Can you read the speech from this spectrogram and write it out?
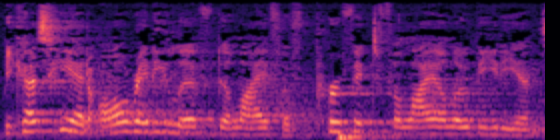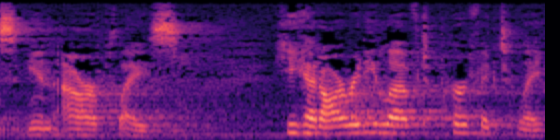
Because he had already lived a life of perfect filial obedience in our place. He had already loved perfectly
